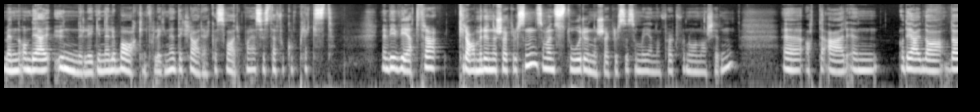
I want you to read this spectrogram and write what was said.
Men om det er underliggende eller bakenforliggende, det klarer jeg ikke å svare på. Jeg syns det er for komplekst. Men vi vet fra Kramer-undersøkelsen, som var en stor undersøkelse som ble gjennomført for noen år siden, at det er en og er da, da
